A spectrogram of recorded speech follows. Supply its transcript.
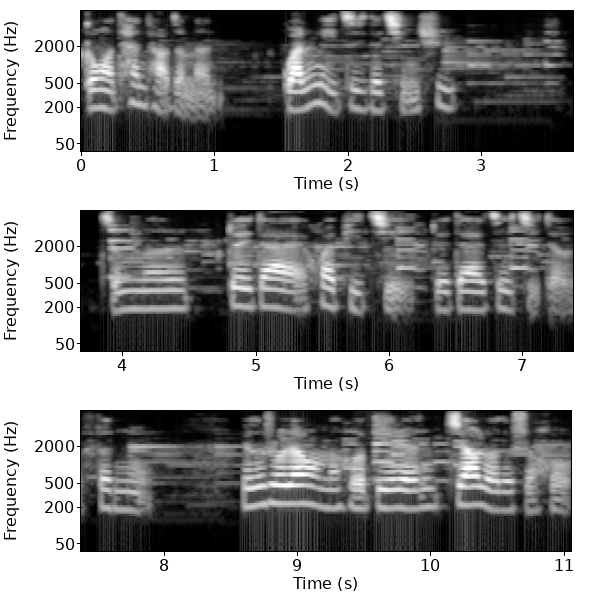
跟我探讨怎么。管理自己的情绪，怎么对待坏脾气，对待自己的愤怒？有的时候，当我们和别人交流的时候，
